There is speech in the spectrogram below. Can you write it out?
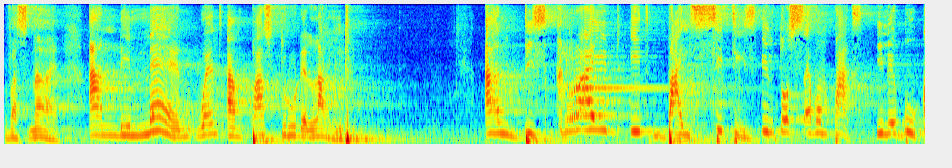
verse 9. And the men went and passed through the land and described it by cities into seven parts in a book.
